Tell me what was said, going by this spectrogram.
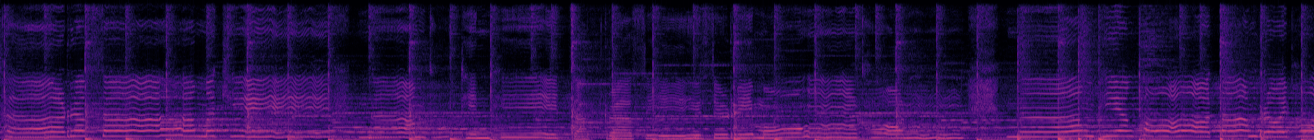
ชารักษามัคคีงามทุกทินที่จักราศีสิริมงคลงามเพียงพอตามรอยพ่อ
